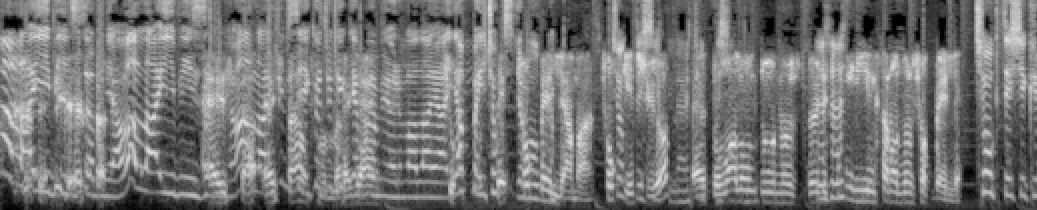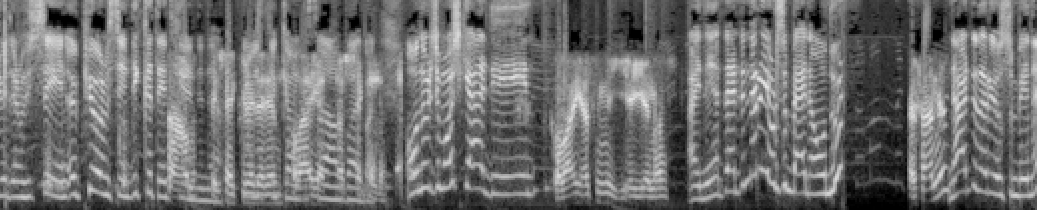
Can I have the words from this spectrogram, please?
Vallahi iyi bir insanım ya. Vallahi iyi bir insanım ya. Vallahi kimseye kötülük Yani yapamıyorum vallahi ya. Çok- Yapmayı çok istiyorum. Çok belli ama. Çok, Çok geçiyor. Ee, çok doğal olduğunuz, böyle çok iyi insan olduğunuz çok belli. Çok teşekkür ediyorum Hüseyin. Öpüyorum seni. Dikkat et olun. kendine. Teşekkür ederim. Kolay gelsin. Onurcuğum hoş geldin. Kolay gelsin iyi yayınlar. Ay nereden arıyorsun beni Onur? Efendim? Nereden arıyorsun beni?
